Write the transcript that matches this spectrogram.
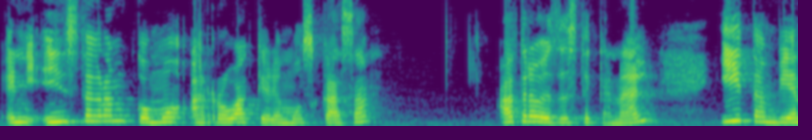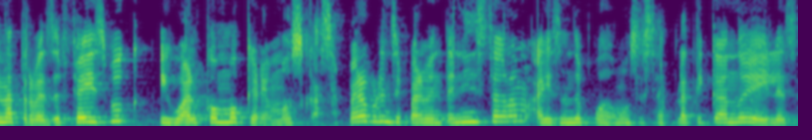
en Instagram como arroba queremos casa a través de este canal y también a través de Facebook, igual como queremos casa, pero principalmente en Instagram, ahí es donde podemos estar platicando y ahí les,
